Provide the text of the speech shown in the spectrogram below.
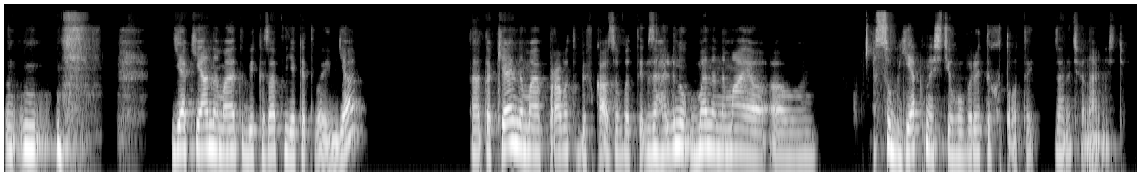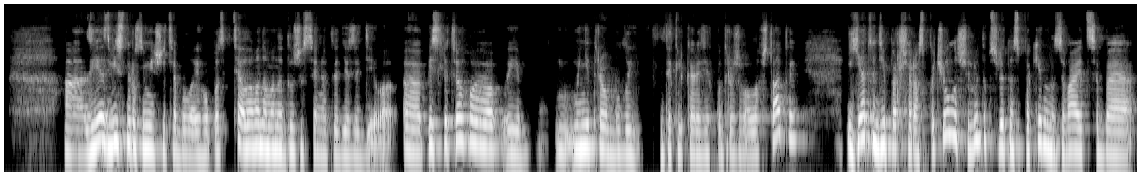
як я не маю тобі казати, яке твоє ім'я, так я не маю права тобі вказувати. Взагалі, ну, в мене немає ем, суб'єктності говорити, хто ти за національністю. Я, звісно, розумію, що це була його позиція, але вона мене дуже сильно тоді заділа. Е, після цього мені треба було декілька разів подорожувала в Штати, і я тоді перший раз почула, що люди абсолютно спокійно називають себе.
